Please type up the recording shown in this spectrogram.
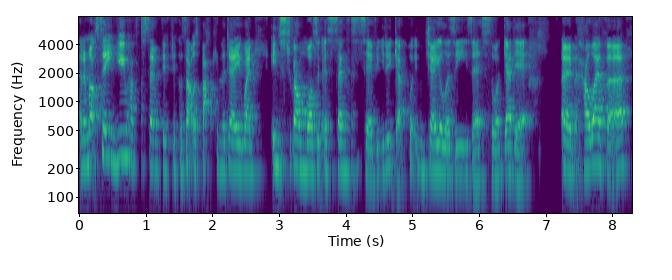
And I'm not saying you have to send 50 because that was back in the day when Instagram wasn't as sensitive. And you didn't get put in jail as easy. So I get it. Um, however,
